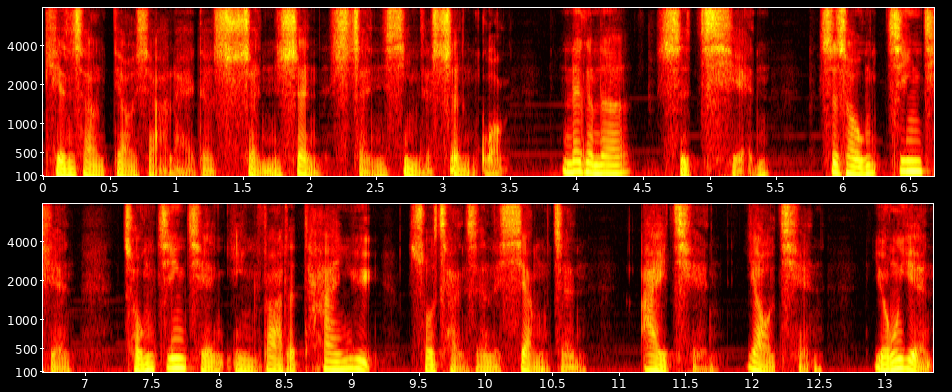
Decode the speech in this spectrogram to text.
天上掉下来的神圣神性的圣光，那个呢是钱，是从金钱、从金钱引发的贪欲所产生的象征，爱钱、要钱，永远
